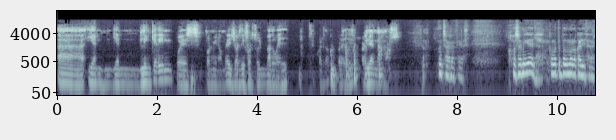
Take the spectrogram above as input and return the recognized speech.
Ah, y, en, en, LinkedIn, pues por mi nombre, Jordi Fortuny Baduel. ¿De acuerdo? Por allí, por allí andamos. Muchas gracias. José Miguel, ¿cómo te podemos localizar?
